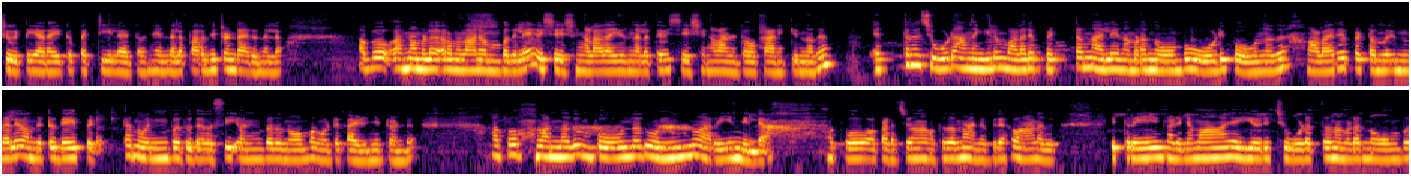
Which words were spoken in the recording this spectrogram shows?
ഷൂട്ട് ചെയ്യാനായിട്ട് പറ്റിയില്ല കേട്ടോ. ഞാൻ ഇന്നലെ പറഞ്ഞിട്ടുണ്ടായിരുന്നല്ലോ. അപ്പോൾ നമ്മൾ റമദാൻ ഒമ്പതിലെ വിശേഷങ്ങൾ അതായത് ഇന്നലത്തെ വിശേഷങ്ങളാണ് കേട്ടോ കാണിക്കുന്നത്. എത്ര ചൂടാണെങ്കിലും വളരെ പെട്ടെന്നല്ലേ നമ്മുടെ നോമ്പ് ഓടിപ്പോകുന്നത്. വളരെ പെട്ടെന്ന് ഇന്നലെ വന്നിട്ട് ഇതേ പെട്ടെന്ന് ഒൻപത് ദിവസം ഒൻപത് നോമ്പ് അങ്ങോട്ട് കഴിഞ്ഞിട്ടുണ്ട്. അപ്പോൾ വന്നതും പോകുന്നതും ഒന്നും അറിയുന്നില്ല. അപ്പോൾ പടച്ചോ നമുക്ക് തന്ന അനുഗ്രഹമാണത്. ഇത്രയും കഠിനമായ ഈ ഒരു ചൂടത്ത് നമ്മുടെ നോമ്പ്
